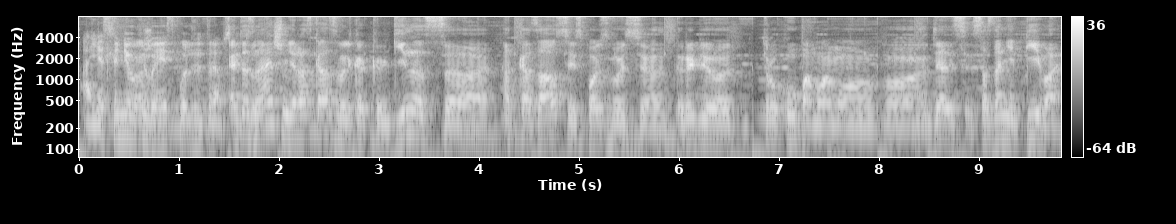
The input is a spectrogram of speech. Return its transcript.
А если Milky. Way использует рабский Это труд? знаешь, мне рассказывали, как Гиннес э, отказался использовать э, рыбью труху, по-моему, в- для создания пива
